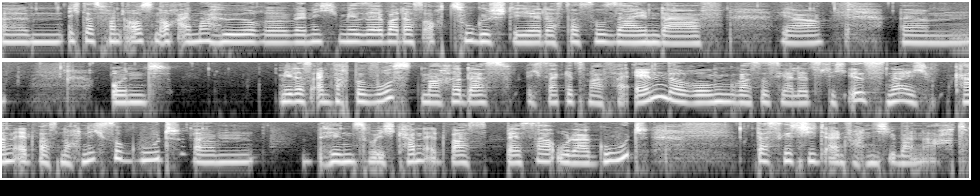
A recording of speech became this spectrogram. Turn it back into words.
ähm, ich das von außen auch einmal höre, wenn ich mir selber das auch zugestehe, dass das so sein darf, ja. Ähm, und mir das einfach bewusst mache, dass ich sage jetzt mal Veränderung, was es ja letztlich ist. Ne? Ich kann etwas noch nicht so gut ähm, hinzu, ich kann etwas besser oder gut. Das geschieht einfach nicht über Nacht.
